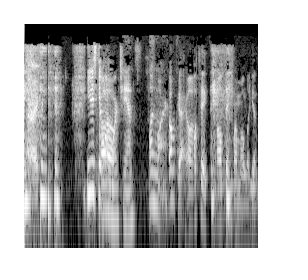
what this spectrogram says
all right. you just get one uh, more chance. One more. Okay, I'll take I'll take my mulligan.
